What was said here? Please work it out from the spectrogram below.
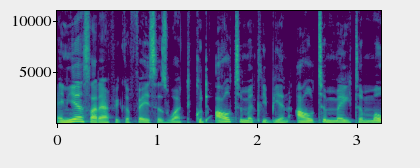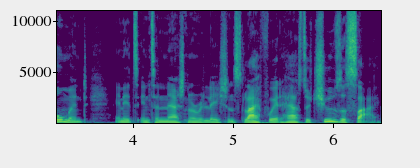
And here South Africa faces what could ultimately be an ultimatum moment in its international relations life where it has to choose a side.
